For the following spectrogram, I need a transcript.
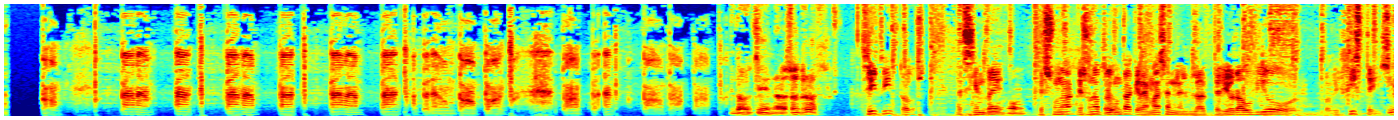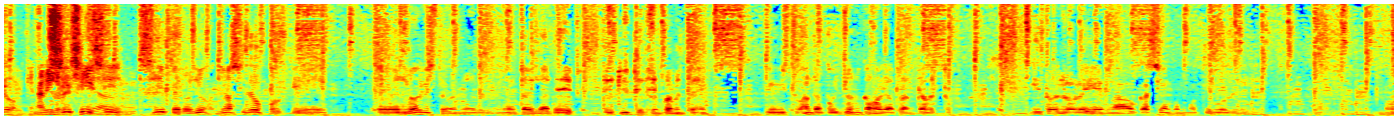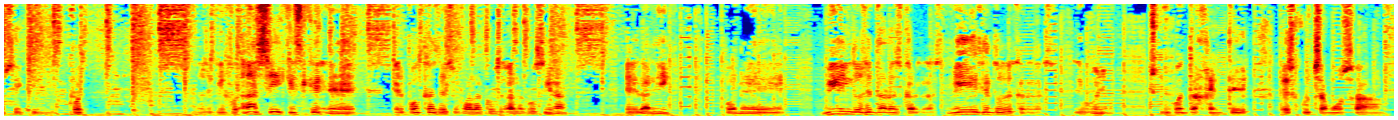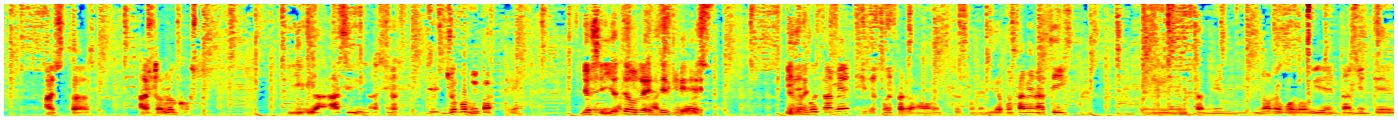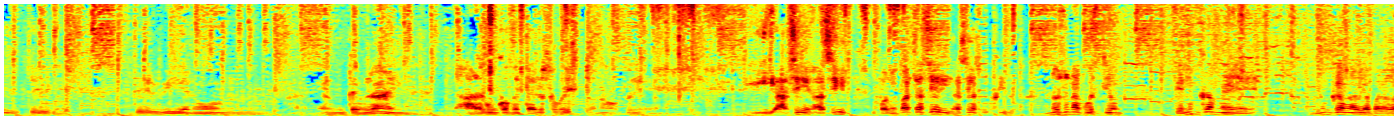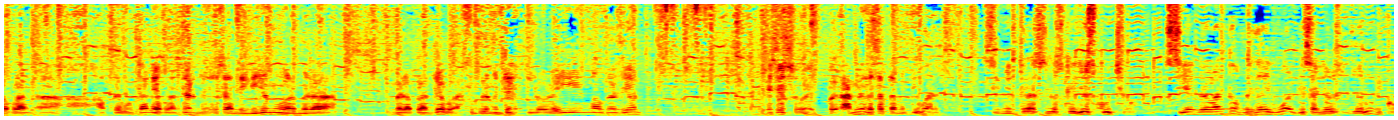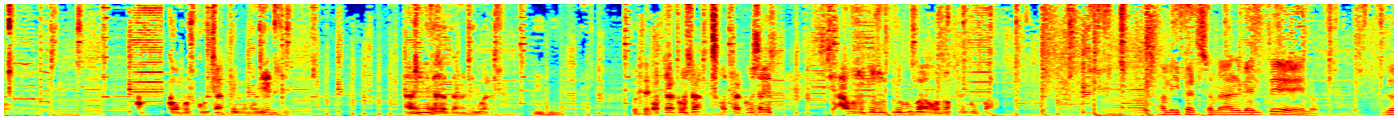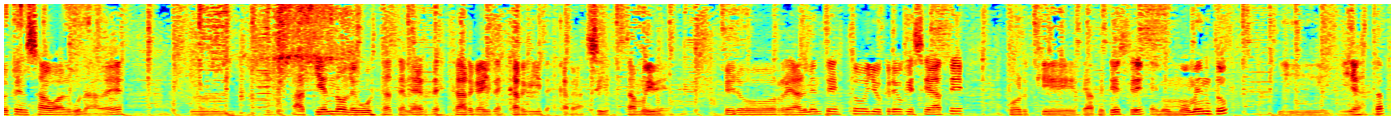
¿No? ¿Quién? ¿Nosotros? Sí, sí, todos. Siempre No, no. es una es una pregunta que además en el anterior audio lo dijisteis, que, que nadie lo sí, sí, decía. sí, sí, pero yo, yo ha sido porque eh, lo he visto en el, en el timeline de, de Twitter, simplemente. ¿eh? Yo he visto, anda, pues yo nunca me había planteado esto. Y entonces lo leí en una ocasión con motivo de. No, no sé quién fue. No sé quién fue. Ah, sí, que es que eh, el podcast de Sofá a la, Co- a la Cocina, eh, Dani, pone 1200 descargas, 1100 descargas. Y digo, coño, ¿y cuánta gente escuchamos a, a, estas, a estos locos? Y así, así, así. Yo por mi parte, ¿eh? Yo sí, yo tengo que decir que... es. Y después también, y después, perdón un momento, y después también a ti, eh, también, no recuerdo bien, también te, te, te vi en un, en un timeline algún comentario sobre esto, ¿no? Que- y así, así, por mi parte así, así ha surgido. No es una cuestión que nunca me, nunca me había parado a, plan- preguntar ni a plantearme, o sea, ni, ni yo mismo me la, me la planteaba, simplemente lo leí en una ocasión es eso, ¿eh? Pues a mí me da exactamente igual. Si mientras los que yo escucho siguen grabando, me da igual que sea yo, el único. Como escuchante, como oyente. A mí me da exactamente igual. Pues Otra cosa, otra cosa es si a vosotros os preocupa o no os preocupa. A mí personalmente no. Lo he pensado alguna vez. Mm, ¿A quién no le gusta tener descarga y descarga y descarga? Sí, está muy bien. Pero realmente esto yo creo que se hace porque te apetece en un momento y, y ya está.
